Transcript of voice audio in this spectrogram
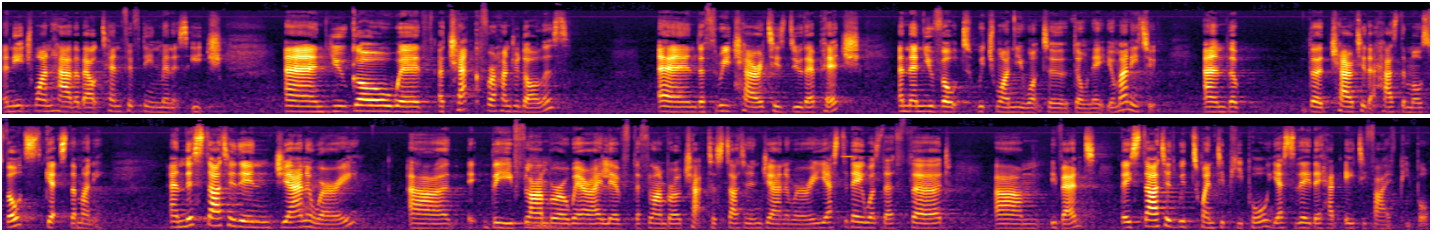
And each one have about 10, 15 minutes each. And you go with a check for $100, and the three charities do their pitch and then you vote which one you want to donate your money to. And the, the charity that has the most votes gets the money. And this started in January. Uh, the Flamborough, where I live, the Flamborough chapter started in January. Yesterday was their third um, event. They started with 20 people. Yesterday they had 85 people.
